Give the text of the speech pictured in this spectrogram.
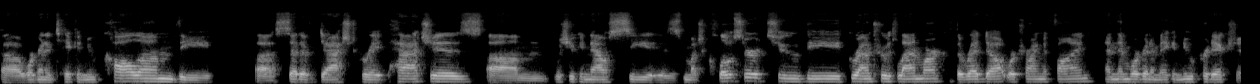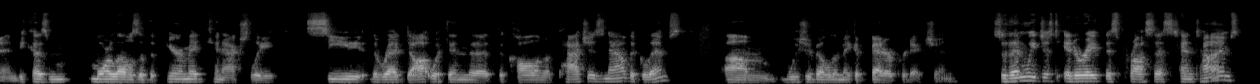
uh, we're gonna take a new column, the uh, set of dashed gray patches, um, which you can now see is much closer to the ground truth landmark, the red dot we're trying to find. And then we're gonna make a new prediction because more levels of the pyramid can actually see the red dot within the, the column of patches now, the glimpse um, we should be able to make a better prediction. So then we just iterate this process 10 times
